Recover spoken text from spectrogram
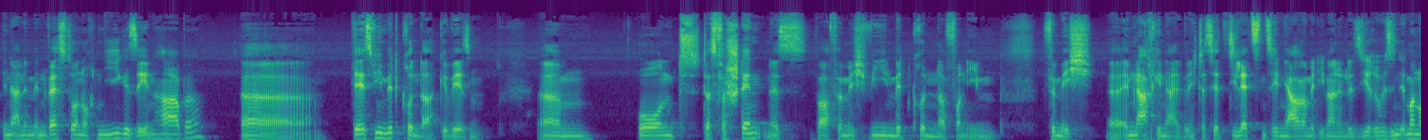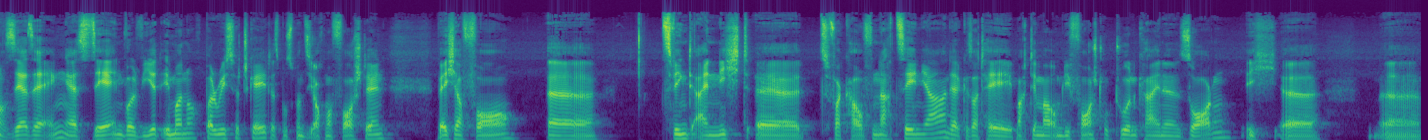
in einem Investor noch nie gesehen habe. Äh, der ist wie Mitgründer gewesen. Ähm, und das Verständnis war für mich wie ein Mitgründer von ihm. Für mich äh, im Nachhinein, wenn ich das jetzt die letzten zehn Jahre mit ihm analysiere. Wir sind immer noch sehr, sehr eng. Er ist sehr involviert, immer noch bei ResearchGate. Das muss man sich auch mal vorstellen. Welcher Fonds äh, zwingt einen nicht äh, zu verkaufen nach zehn Jahren? Der hat gesagt, hey, mach dir mal um die Fondsstrukturen keine Sorgen. Ich äh, äh,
